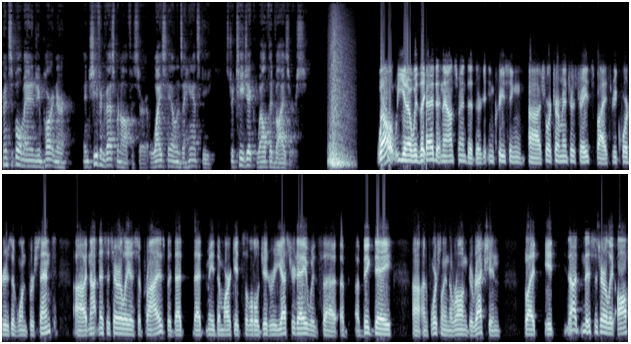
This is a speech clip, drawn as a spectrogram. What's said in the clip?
Principal Managing Partner and Chief Investment Officer at Weiss Hale and Zahansky Strategic Wealth Advisors. Well, you know, with the Fed announcement that they're increasing uh, short-term interest rates by three quarters of one percent, uh, not necessarily a surprise, but that that made the markets a little jittery yesterday with uh, a, a, big day, uh, unfortunately in the wrong direction. But it not necessarily off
